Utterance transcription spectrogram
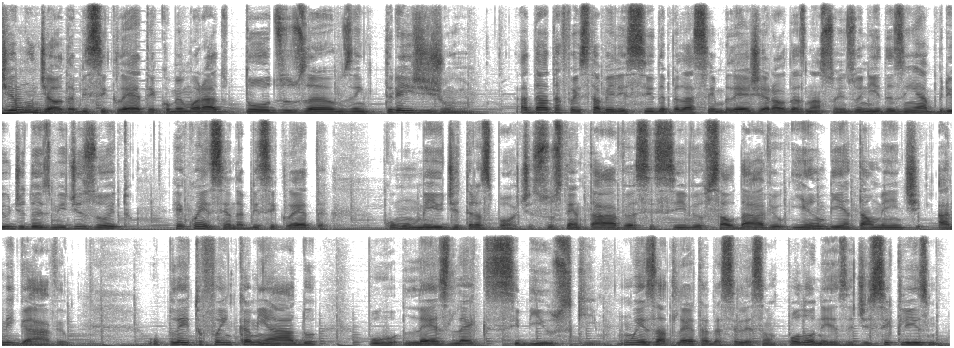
Dia Mundial da Bicicleta é comemorado todos os anos em 3 de junho. A data foi estabelecida pela Assembleia Geral das Nações Unidas em abril de 2018, reconhecendo a bicicleta como um meio de transporte sustentável, acessível, saudável e ambientalmente amigável. O pleito foi encaminhado por Leslek Sibiuski, um ex-atleta da seleção polonesa de ciclismo,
